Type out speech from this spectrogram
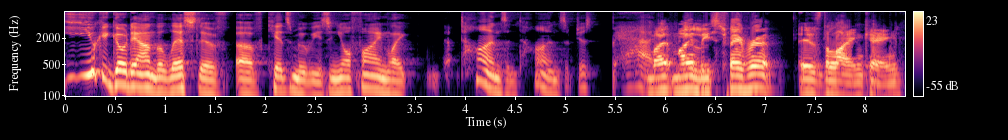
you could go down the list of of kids movies and you'll find like tons and tons of just bad. My my least favorite is The Lion King.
